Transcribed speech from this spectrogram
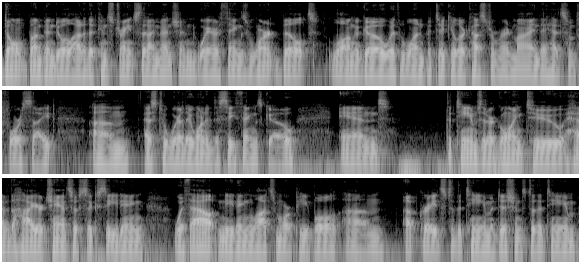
don't bump into a lot of the constraints that I mentioned, where things weren't built long ago with one particular customer in mind. They had some foresight um, as to where they wanted to see things go. And the teams that are going to have the higher chance of succeeding without needing lots more people, um, upgrades to the team, additions to the team,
